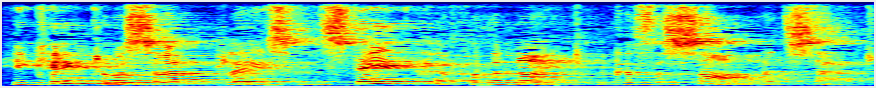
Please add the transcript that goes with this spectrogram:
He came to a certain place and stayed there for the night because the sun had set.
